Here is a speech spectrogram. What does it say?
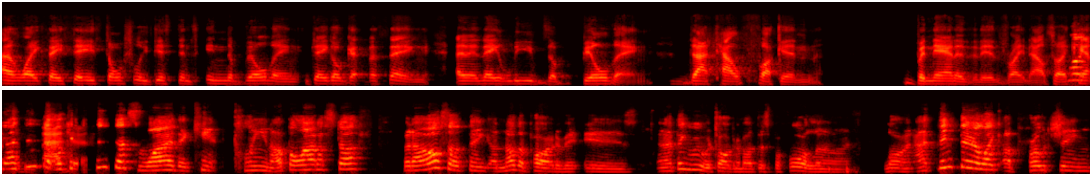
And like they stay socially distanced in the building, they go get the thing, and then they leave the building that's how fucking bananas it is right now. So I Well, can't I think that, okay. I think that's why they can't clean up a lot of stuff. But I also think another part of it is, and I think we were talking about this before, Lauren. Lauren, I think they're like approaching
